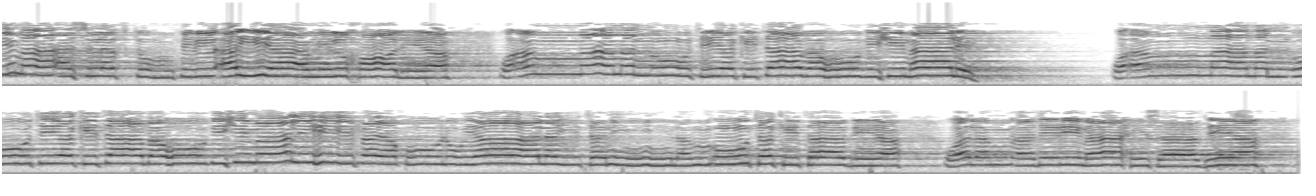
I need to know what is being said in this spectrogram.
أسلفتم في الأيام الخالية وأما من أوتي كتابه بشماله وأما من أوتي كتابه بشماله فيقول يا ليتني لم أوت كتابيه ولم أدر ما حسابيه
